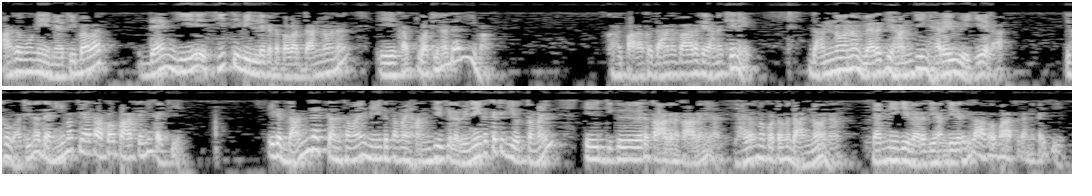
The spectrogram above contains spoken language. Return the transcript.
අරමුණේ නැති බවත් දැන් ගියේ හිතවිල්ලකට බවක් දන්නවනම් ඒකත් වටින දැනීමක්. කහ පාත දාන පාරට යන කෙනෙක් දන්නවනම් වැරදි හන්දියෙන් හැරෙව්වේ කියලා ඒක වටින දැනීමක් එයාට අපව පාට වෙන එකයි කියන්නේ. ඒක දන්නේ නැත්නම් තමයි මේක තමයි හන්දිය කියලා වෙන එකකට ගියොත් තමයි ඒ දිගට කාගෙන කාගෙන යන්නේ. හැරෙනකොටම දන්නවනම් දැන් මේකේ වැරදි හන්දියකට කියලා අපව පාට ගන්න එකයි කියන්නේ.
